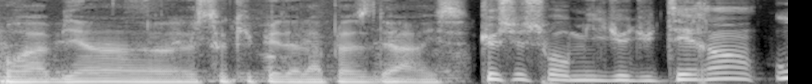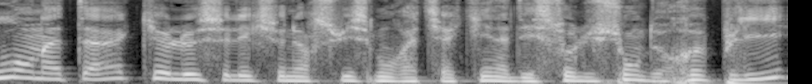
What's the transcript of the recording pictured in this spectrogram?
pourra bien euh, s'occuper de la place de Harris. Que ce soit au milieu du terrain ou en attaque, le sélectionneur suisse Murat Yakin a des solutions de repli.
